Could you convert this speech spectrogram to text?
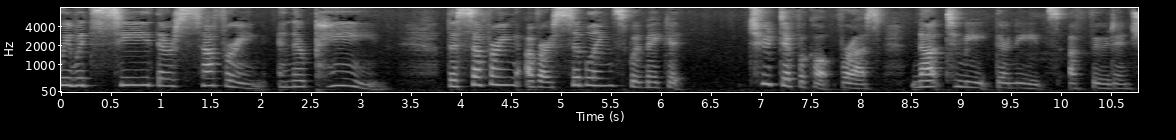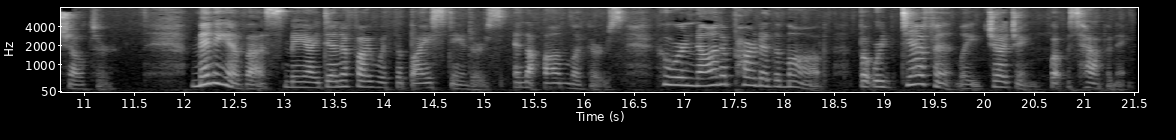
we would see their suffering and their pain. The suffering of our siblings would make it too difficult for us not to meet their needs of food and shelter. Many of us may identify with the bystanders and the onlookers who were not a part of the mob, but were definitely judging what was happening.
